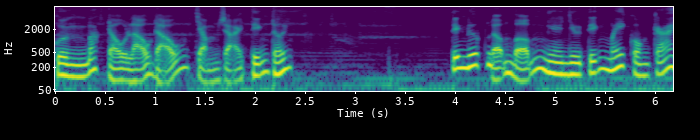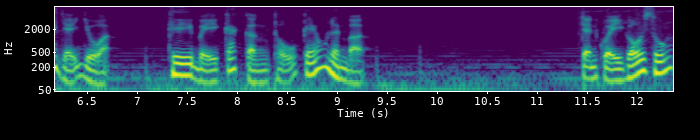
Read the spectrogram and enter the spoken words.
Quân bắt đầu lão đảo chậm rãi tiến tới. Tiếng nước lởm bởm nghe như tiếng mấy con cá dãy dụa Khi bị các cận thủ kéo lên bờ. Trịnh quỵ gối xuống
